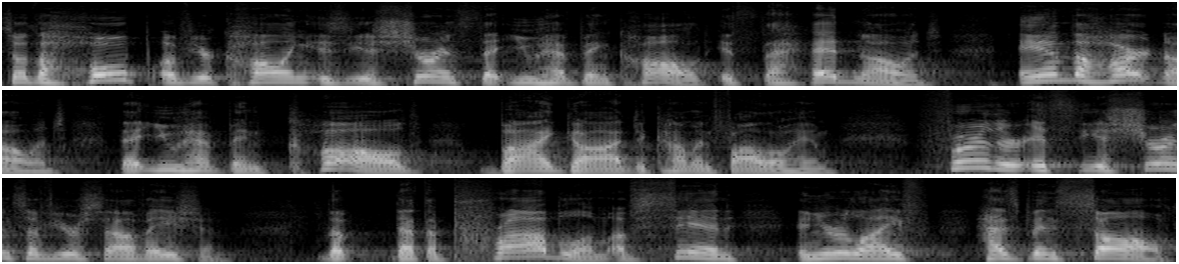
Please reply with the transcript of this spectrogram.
So, the hope of your calling is the assurance that you have been called. It's the head knowledge and the heart knowledge that you have been called by God to come and follow him. Further, it's the assurance of your salvation the, that the problem of sin in your life has been solved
